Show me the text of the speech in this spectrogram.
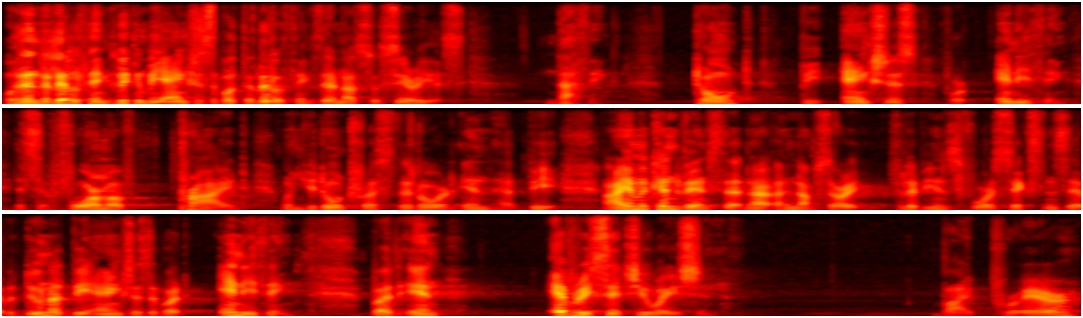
Well, then the little things, we can be anxious about the little things. They're not so serious. Nothing. Don't be anxious for anything. It's a form of pride when you don't trust the Lord in that. Be, I am convinced that, and I'm sorry, Philippians 4, 6, and 7. Do not be anxious about anything, but in every situation, by prayer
